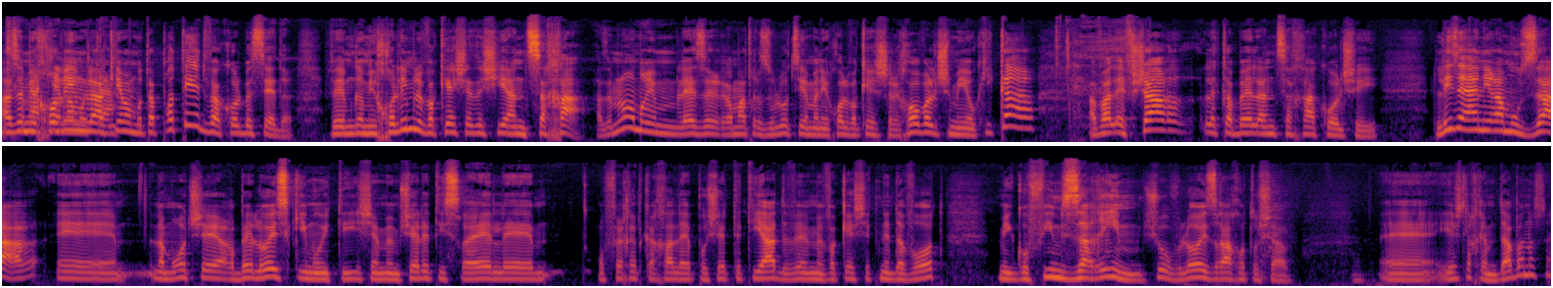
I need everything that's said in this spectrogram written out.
אז הם יכולים עמותה. להקים עמותה פרטית והכל בסדר. והם גם יכולים לבקש איזושהי הנצחה. אז הם לא אומרים לאיזה רמת רזולוציה אם אני יכול לבקש רחוב על שמי או כיכר, אבל אפשר לקבל הנצחה כלשהי. לי זה היה נראה מוזר, אה, למרות שהרבה לא הסכימו איתי, שממשלת ישראל אה, הופכת ככה לפושטת יד ומבקשת נדבות מגופים זרים, שוב, לא אזרח או תושב. אה, יש לך עמדה בנושא?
